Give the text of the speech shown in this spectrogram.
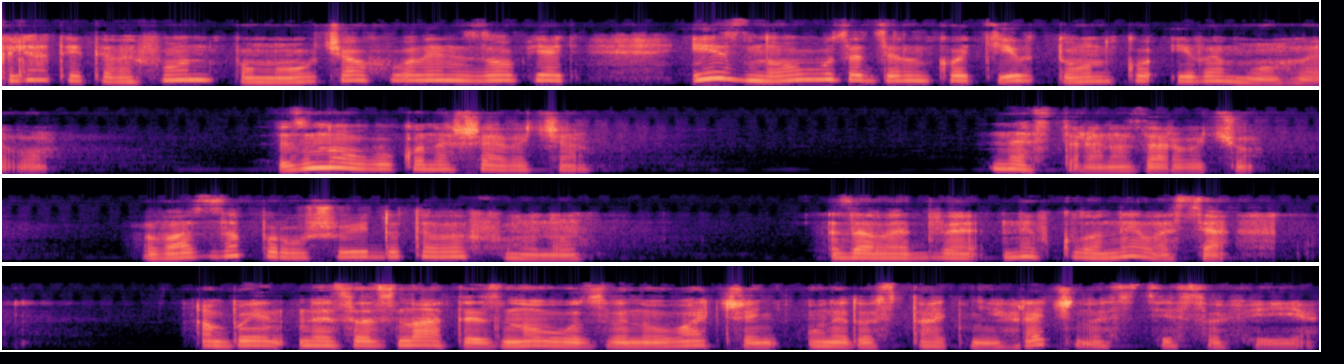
Клятий телефон помовчав хвилин зо п'ять і знову задзеленкотів тонко і вимогливо. Знову Конашевича. Несторе Назаровичу, вас запрошують до телефону. Заледве не вклонилася, аби не зазнати знову звинувачень у недостатній гречності Софія.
